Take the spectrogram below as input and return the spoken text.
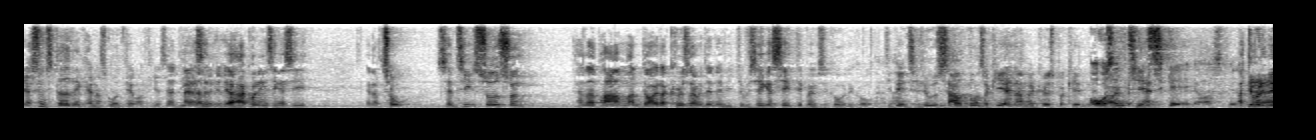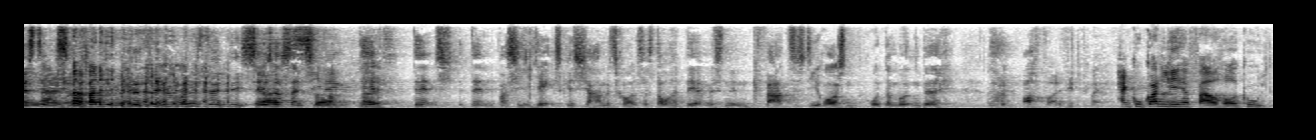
jeg synes stadigvæk, at han har scoret 85. Jeg, men altså, med det jeg har kun én ting at sige. Eller to. Santins søde søn, han havde på armen, og en døj, der kysser ham i den her video. Hvis I ikke har set det på FCK.dk, de bliver interviewet sammen, og så giver han ham et kys på kinden. Og tit han- skæg er også fedt. Og det var det næste, jeg ville sige. Var det det? Cesar Ja, Santin, så ikke? den, den, den brasilianske charmetrol, så står han der med sådan en kvart til Stig Rossen rundt om munden der. Hold op, hvor er det vildt, mand. Han kunne godt lige have farvet håret gult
